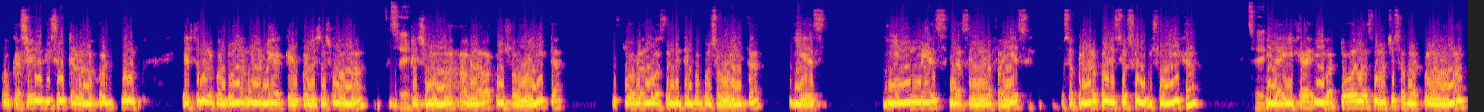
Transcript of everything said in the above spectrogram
ocasiones dicen que a lo mejor, bueno, esto me lo contó una, amiga que falleció su mamá, que su mamá hablaba con su abuelita, estuvo hablando bastante tiempo con su abuelita, y es, y en un mes la señora fallece. O sea, primero falleció su, su hija, y la hija iba todas las noches a hablar con la mamá.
